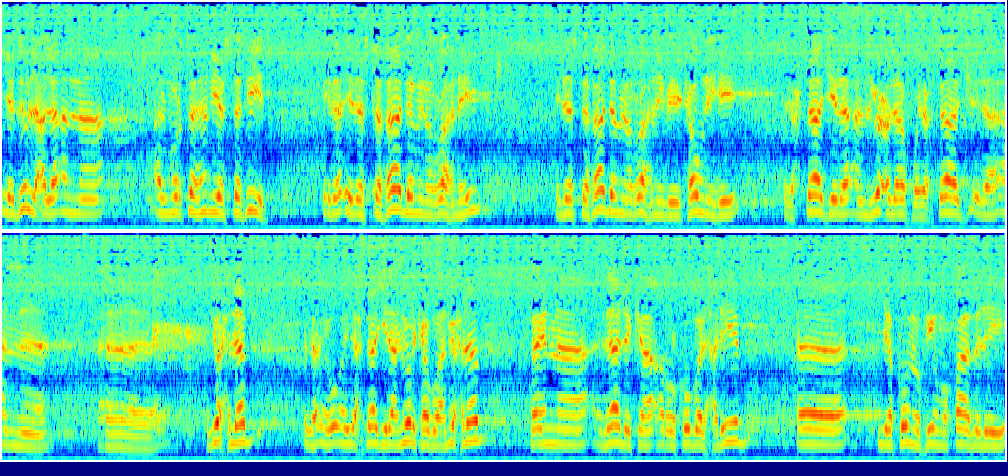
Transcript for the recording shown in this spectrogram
يدل على أن المرتهن يستفيد. إذا إذا استفاد من الرهن إذا استفاد من الرهن بكونه يحتاج إلى أن يعلف ويحتاج إلى أن آه، يحلب ويحتاج إلى أن يركب وأن يحلب فإن ذلك الركوب والحليب آه، يكون في مقابل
